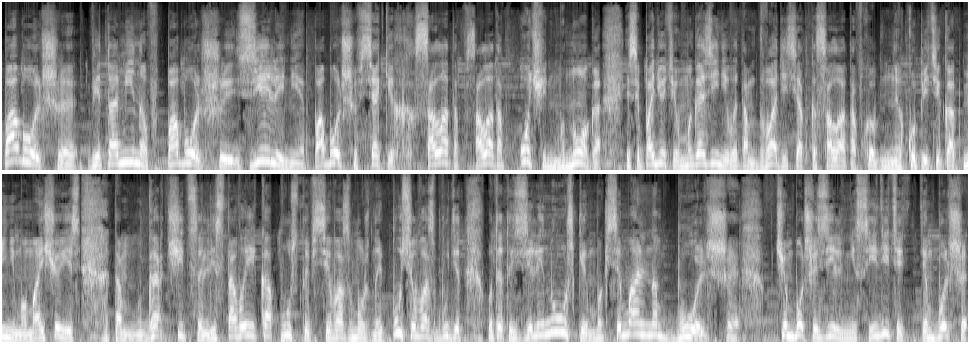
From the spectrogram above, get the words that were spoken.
побольше витаминов, побольше зелени, побольше всяких салатов. Салатов очень много. Если пойдете в магазине, вы там два десятка салатов купите как минимум, а еще есть есть там горчица, листовые капусты всевозможные. Пусть у вас будет вот этой зеленушки максимально больше. Чем больше зелени съедите, тем больше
